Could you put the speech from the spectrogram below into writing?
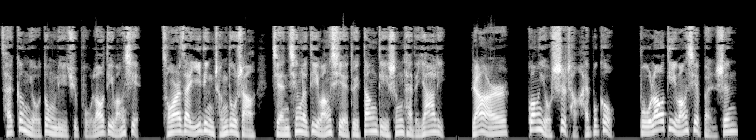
才更有动力去捕捞帝王蟹，从而在一定程度上减轻了帝王蟹对当地生态的压力。然而，光有市场还不够，捕捞帝王蟹本身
